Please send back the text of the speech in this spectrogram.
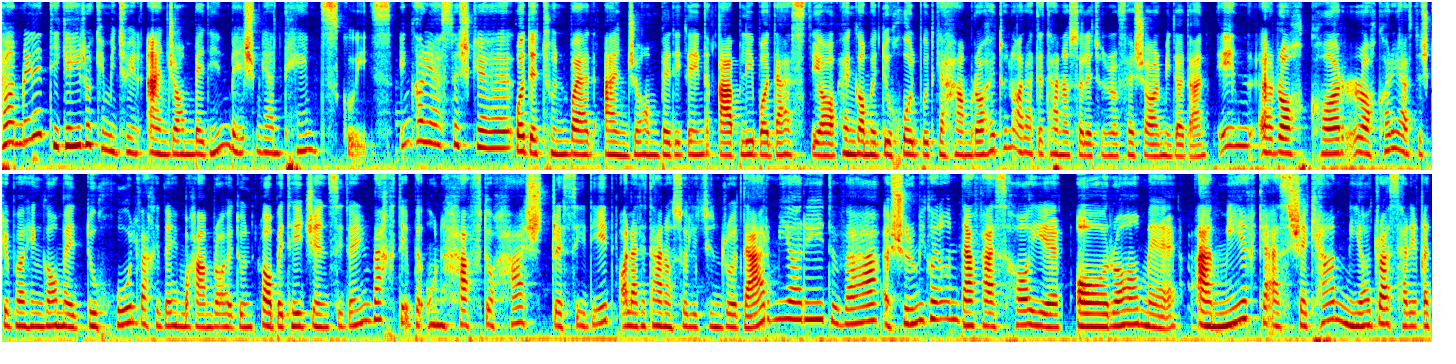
تمرین دیگه ای رو که می‌تونین انجام بدین بهش میگن tense squeeze این کاری هستش که خودتون باید انجام بدید. این قبلی با دست یا هنگام دخول بود که همراهتون آلت تناسلتون رو فشار می‌دادن. این راهکار راهکاری هستش که با هنگام دخول وقتی دارین با همراهتون رابطه جنسی دارین وقتی به اون هفت و هشت رسیدید آلت تناسلیتون رو در میارید و شروع می‌کنید اون نفس های آرام عمیق که از شکم میاد رو از طریق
